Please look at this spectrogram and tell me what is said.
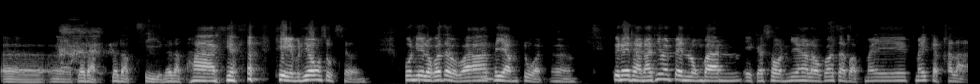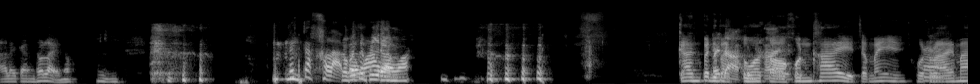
เอ่อเอ่อระดับระดับสี่ระดับห้าเนี่ยเทไปที่ห้องฉุกเฉินพ วกนี้เราก็จะแบบว่าพยายามตรวจเออคือในฐานะที่มันเป็นโรงพยาบาลเอกชนเนี่ยเราก็จะแบบไม่ไม่กัดขละอะไรกันเท่าไหร่เนาะอืมไม่กักขลาดเราแปลก็จะว่าพอะยายาไรมวะการปฏิบัติตัวไม่ด่าคนไข้ต่อคนไข้จะไม่โหดร้ายม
